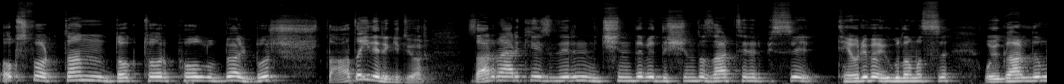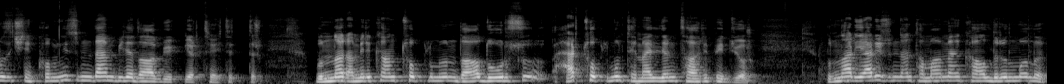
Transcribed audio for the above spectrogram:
Oxford'dan Dr. Paul Bölber daha da ileri gidiyor. Zar merkezlerinin içinde ve dışında zar terapisi, teori ve uygulaması uygarlığımız için komünizmden bile daha büyük bir tehdittir. Bunlar Amerikan toplumunun daha doğrusu her toplumun temellerini tahrip ediyor. Bunlar yeryüzünden tamamen kaldırılmalı,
